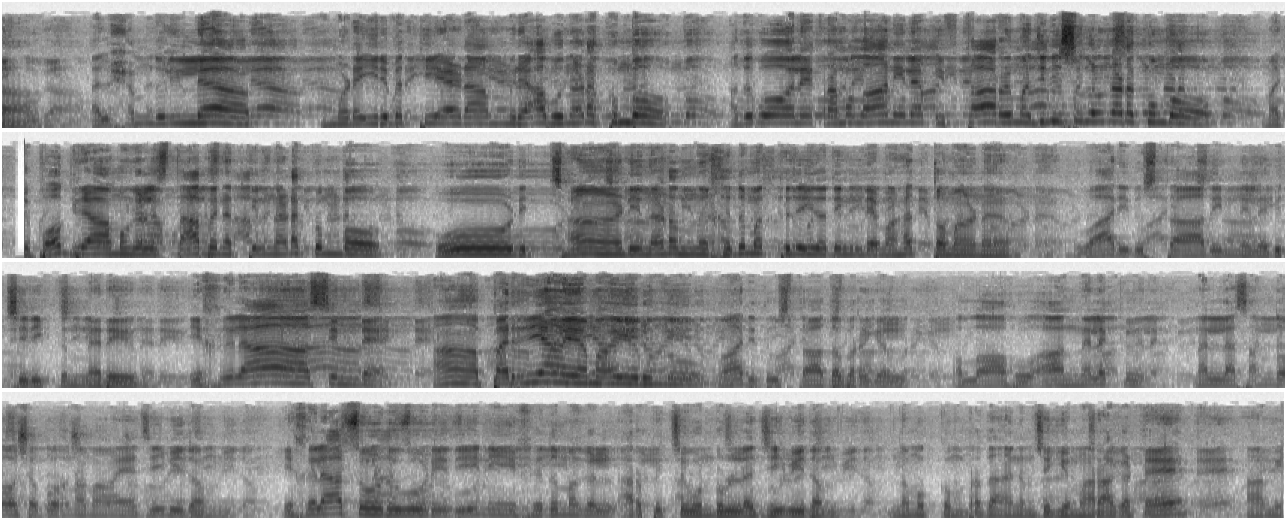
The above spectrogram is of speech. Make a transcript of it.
അലഹമില്ല നമ്മുടെ ഇരുപത്തിയേഴാം രാവ് നടക്കുമ്പോ അതുപോലെ റമദാനിലെ ഇഫ്താർ മജ്ലിസുകൾ നടക്കുമ്പോ മറ്റു പ്രോഗ്രാമുകൾ സ്ഥാപനത്തിൽ നടക്കുമ്പോ ഓടിച്ചാടി നടന്ന് ഹിദ്മത്ത് ചെയ്തതിന്റെ മഹത്വമാണ് വാരിദുസ്താദിന് ലഭിച്ചിരിക്കുന്നത്. ഇഖ്ലാസിന്റെ ആ പര്യായമായിരുന്നു വാരിദുസ്താദ് അവറുകൾ. അള്ളാഹു ആ നിലയ്ക്ക് നല്ല സന്തോഷപൂർണമായ ജീവിതം. ഇഖ്ലാസോടുകൂടി ദീനി ഹിതുമകൾ അർപ്പിച്ചുകൊണ്ടുള്ള ജീവിതം നമുക്കും പ്രദാനം ചെയ്യുമാറാകട്ടെ. ആമീൻ.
